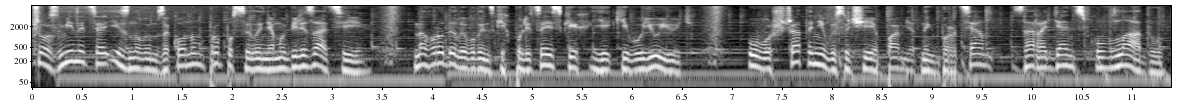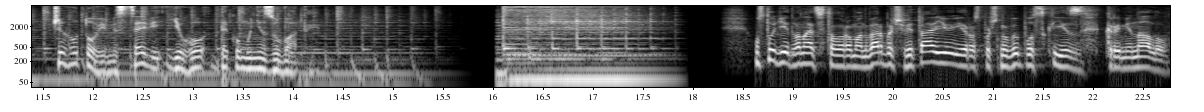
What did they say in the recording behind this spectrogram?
Що зміниться із новим законом про посилення мобілізації? Нагородили волинських поліцейських, які воюють. У Вощатині височіє пам'ятник борцям за радянську владу. Чи готові місцеві його декомунізувати? У студії 12-го Роман Вербич вітаю і розпочну випуск із криміналу.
